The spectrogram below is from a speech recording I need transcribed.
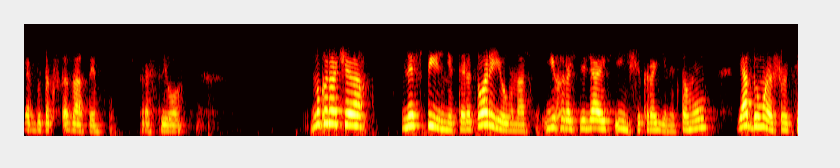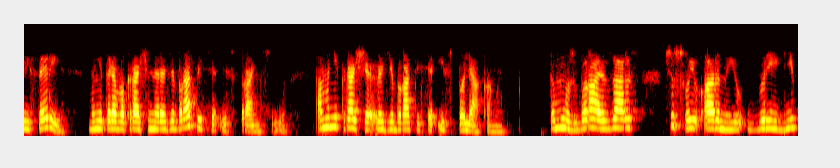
як би так сказати, красиво. Ну, коротше, не спільні території у нас, їх розділяють інші країни. Тому я думаю, що в цій серії мені треба краще не розібратися із Францією, а мені краще розібратися із поляками. Тому збираю зараз всю свою армію в Рігі,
